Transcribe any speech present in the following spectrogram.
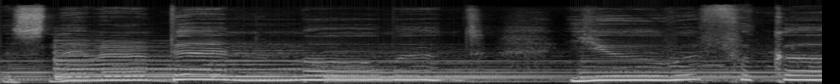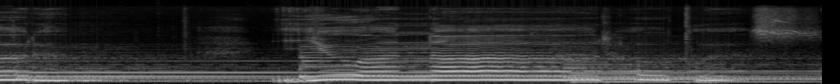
There's never been a moment you were forgotten. you are not hopeless.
